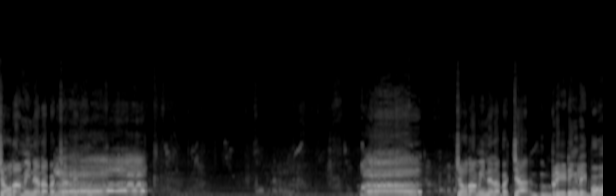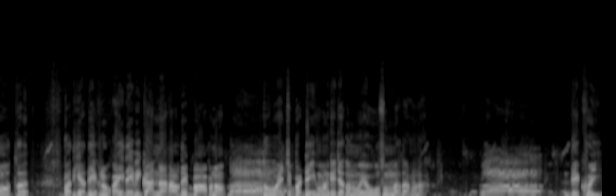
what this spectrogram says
14 ਮਹੀਨਿਆਂ ਦਾ ਬੱਚਾ ਦੇਖੋ ਜੀ। 14 ਮਹੀਨੇ ਦਾ ਬੱਚਾ। ਬਰੀਡਿੰਗ ਲਈ ਬਹੁਤ ਵਧੀਆ ਦੇਖ ਲਓ। ਇਹਦੇ ਵੀ ਕੰਨ ਆਪਦੇ ਬਾਪ ਨਾਲ 2 ਇੰਚ ਵੱਡੇ ਹੀ ਹੋਣਗੇ ਜਦੋਂ ਨੂੰ ਇਹ ਉਸ ਉਮਰ ਦਾ ਹੋਣਾ। ਦੇਖੋ ਜੀ,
